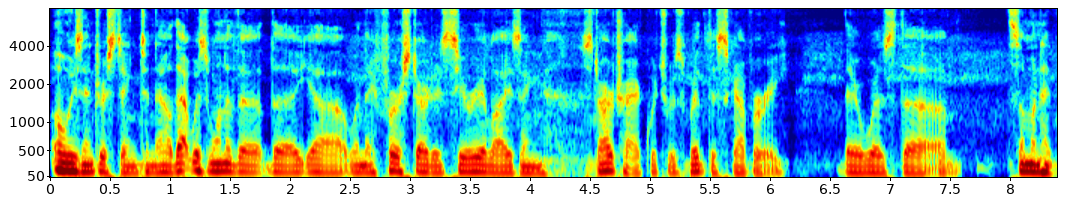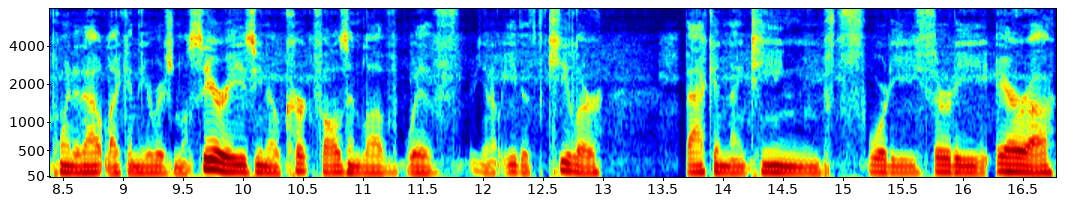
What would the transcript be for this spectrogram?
always interesting to know. That was one of the the uh, when they first started serializing Star Trek, which was with Discovery. There was the someone had pointed out, like in the original series, you know, Kirk falls in love with you know Edith Keeler back in 1940 30 era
